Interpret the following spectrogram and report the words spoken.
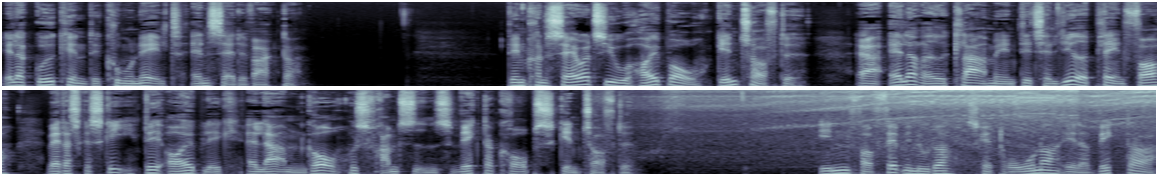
eller godkendte kommunalt ansatte vagter. Den konservative Højborg Gentofte er allerede klar med en detaljeret plan for, hvad der skal ske det øjeblik, alarmen går hos fremtidens vægterkorps Gentofte. Inden for 5 minutter skal droner eller vægtere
